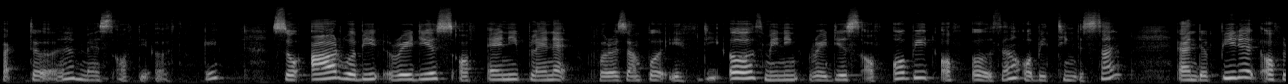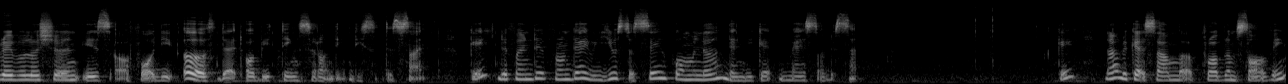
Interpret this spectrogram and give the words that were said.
factor eh, mass of the earth okay? So r will be radius of any planet. For example if the earth meaning radius of orbit of earth eh, orbiting the sun and the period of revolution is uh, for the earth that orbiting surrounding this the sun okay? From from there we use the same formula then we get mass of the sun Okay, now look at some uh, problem solving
